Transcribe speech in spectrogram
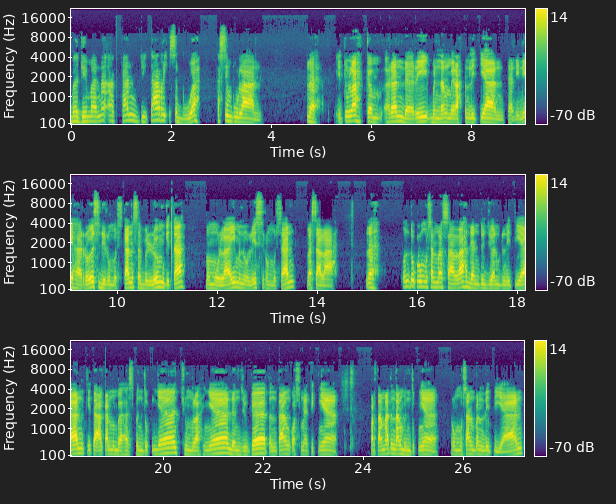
bagaimana akan ditarik sebuah kesimpulan. Nah, itulah gambaran dari benang merah penelitian dan ini harus dirumuskan sebelum kita memulai menulis rumusan masalah. Nah, untuk rumusan masalah dan tujuan penelitian, kita akan membahas bentuknya, jumlahnya, dan juga tentang kosmetiknya. Pertama tentang bentuknya. Rumusan penelitian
